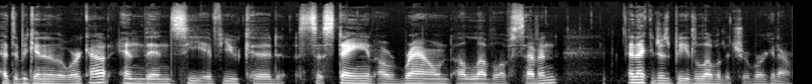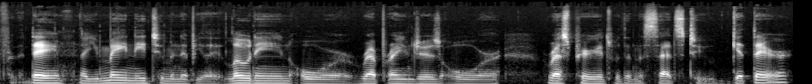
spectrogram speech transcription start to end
at the beginning of the workout and then see if you could sustain around a level of seven. And that could just be the level that you're working out for the day. Now, you may need to manipulate loading or rep ranges or rest periods within the sets to get there.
